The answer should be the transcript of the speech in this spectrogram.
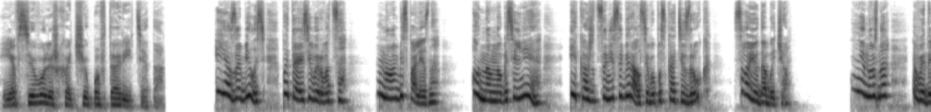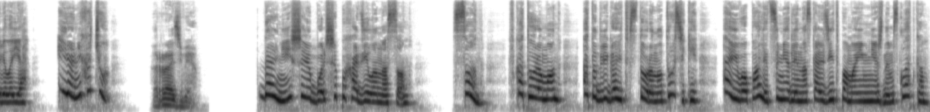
Я всего лишь хочу повторить это». Я забилась, пытаясь вырваться, но бесполезно. Он намного сильнее и, кажется, не собирался выпускать из рук свою добычу. «Не нужно», — выдавила я. «Я не хочу». «Разве?» Дальнейшее больше походило на сон. Сон, в котором он отодвигает в сторону трусики, а его палец медленно скользит по моим нежным складкам,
